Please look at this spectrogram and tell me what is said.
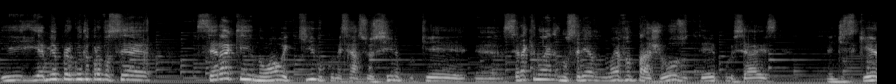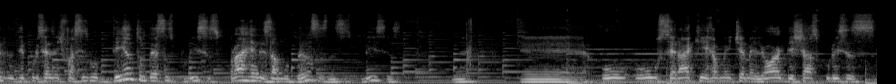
E, e a minha pergunta para você é, será que não há um equívoco nesse raciocínio? Porque é, será que não, é, não seria não é vantajoso ter policiais é, de esquerda, ter policiais antifascismo dentro dessas polícias para realizar mudanças nessas polícias? Né? É, ou, ou, será que realmente é melhor deixar as polícias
